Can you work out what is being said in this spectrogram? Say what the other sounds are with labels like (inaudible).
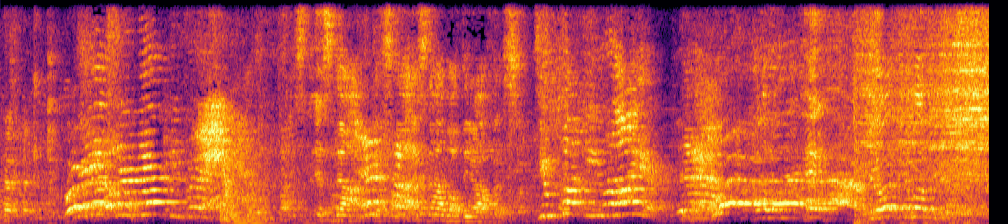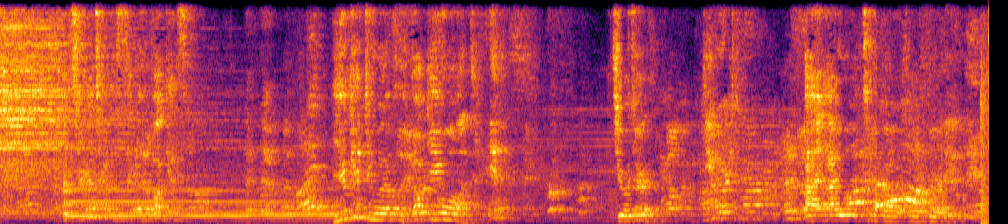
Where's your American brand? It's, it's, not. It's not. It's not about the office. You fucking liar! Yeah. Oh, hey, you know what? Come up here. It's your turn to the. What? You can do whatever the fuck you want. (laughs) It's your turn. Do you work tomorrow? I, I work tomorrow at 4.30.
